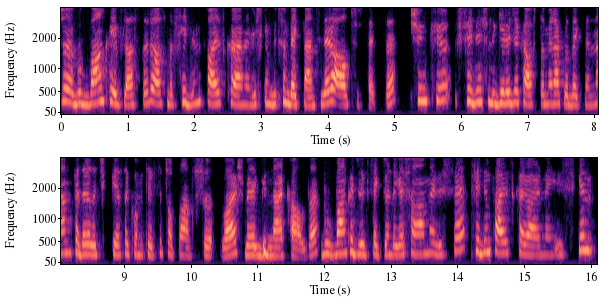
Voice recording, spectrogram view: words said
şöyle bu banka iflasları aslında Fed'in faiz kararına ilişkin bütün beklentileri alt üst etti. Çünkü Fed'in şimdi gelecek hafta merakla beklenen Federal Açık Piyasa Komitesi toplantısı var ve günler kaldı. Bu bankacılık sektöründe yaşananlar ise Fed'in faiz kararına ilişkin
